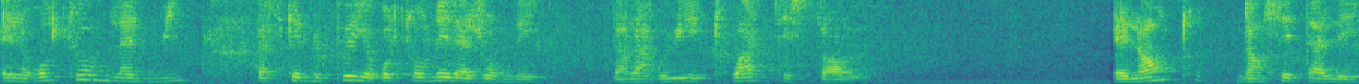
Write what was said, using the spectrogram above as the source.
Elle retourne la nuit parce qu'elle ne peut y retourner la journée, dans la rue étroite et seule. Elle entre dans cette allée.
